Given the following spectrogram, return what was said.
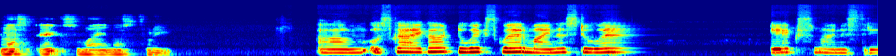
plus x minus three um, उसका आएगा two x square minus two x minus three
